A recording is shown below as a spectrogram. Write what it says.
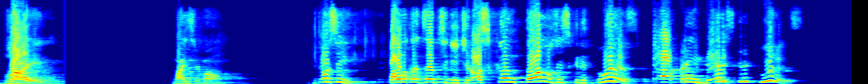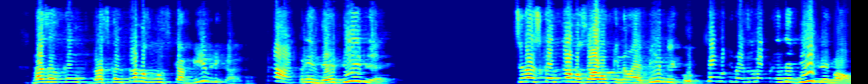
Vai. Mas, irmão, então assim, Paulo está dizendo o seguinte: nós cantamos escrituras para aprender escrituras. Nós, nós cantamos música bíblica para aprender Bíblia. Se nós cantamos algo que não é bíblico, como que nós vamos aprender Bíblia, irmão?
